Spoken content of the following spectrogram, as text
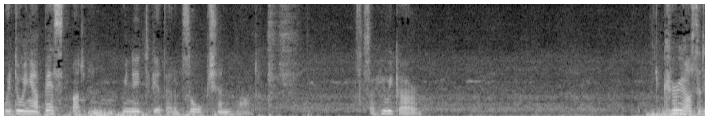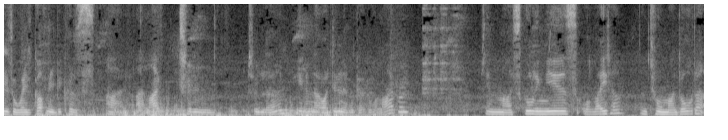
we're doing our best, but we need to get that absorption right. So here we go. Curiosity's always got me because I, I like to to learn, even though I didn't ever go to a library in my schooling years or later until my daughter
